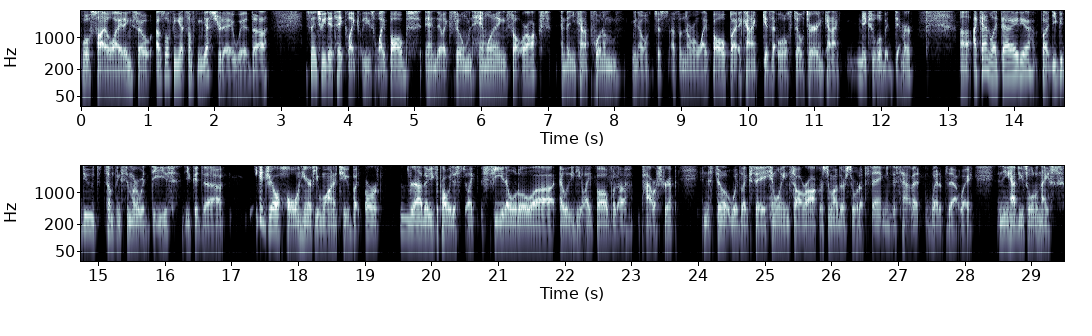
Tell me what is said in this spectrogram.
low style lighting. So I was looking at something yesterday with uh, essentially they take like these light bulbs and they like fill them with Himalayan salt rocks, and then you kind of put them, you know, just as a normal light bulb, but it kind of gives that little filter and kind of makes it a little bit dimmer. Uh, I kind of like that idea, but you could do something similar with these. You could uh, you could drill a hole in here if you wanted to, but or rather you could probably just like feed a little uh, LED light bulb with a power strip and just fill it with like say Himalayan salt rock or some other sort of thing and just have it lit up that way. And then you have these little nice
